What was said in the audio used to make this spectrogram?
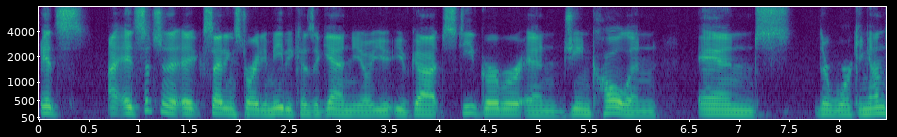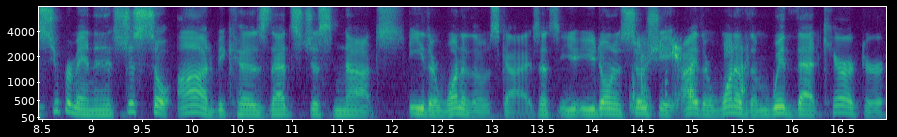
it's I- it's such an exciting story to me because again, you know, you, you've got Steve Gerber and Gene Colan, and they're working on Superman, and it's just so odd because that's just not either one of those guys. That's you, you don't associate either one of them with that character.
